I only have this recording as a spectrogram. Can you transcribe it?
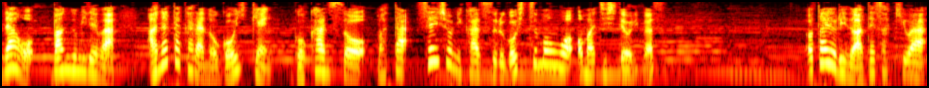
なお、番組ではあなたからのご意見、ご感想、また聖書に関するご質問をお待ちしております。お便りの宛先は、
